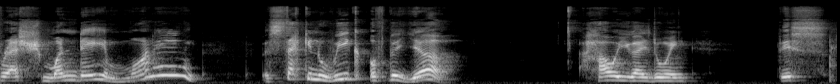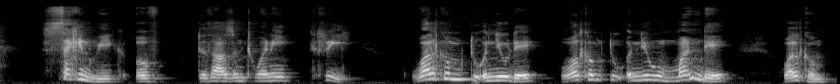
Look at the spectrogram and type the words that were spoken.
fresh Monday morning, the second week of the year. How are you guys doing this second week of 2023? Welcome to a new day. Welcome to a new Monday. Welcome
